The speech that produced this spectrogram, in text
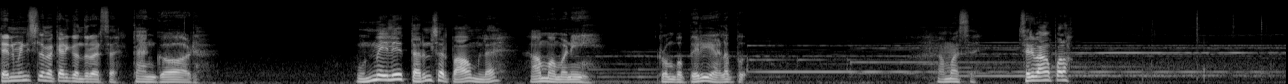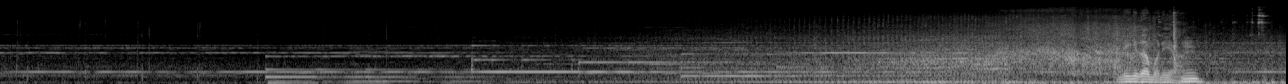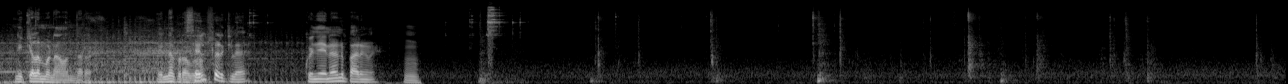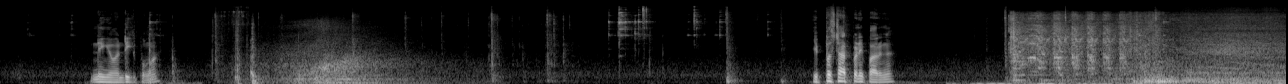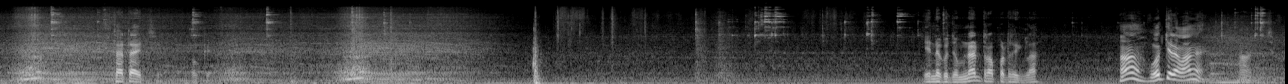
Ten மினிட்ஸில் மெக்கானிக் வந்துடுவார் சார் தேங்க் காட் உண்மையிலே தருண் சார் பாவம்ல? ஆமாம் மணி. ரொம்ப பெரிய இழப்பு. ஆமாம் சார் சரி வாங்க போகலாம் நீங்கள் தான் மணியா நீ கிளம்ப நான் வந்துடுறேன் என்ன ப்ராப்ளம்? செல்ஃப் எடுக்கல கொஞ்சம் என்னன்னு பாருங்க ம். நீங்கள் வண்டிக்கு போங்க. இப்போ ஸ்டார்ட் பண்ணி பாருங்க. ஸ்டார்ட் ஆயிடுச்சு. ஓகே என்ன கொஞ்சம் முன்னாடி ட்ராப் பண்ணுறீங்களா ஆ ஓகேடா வாங்க. ஆ சரி.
